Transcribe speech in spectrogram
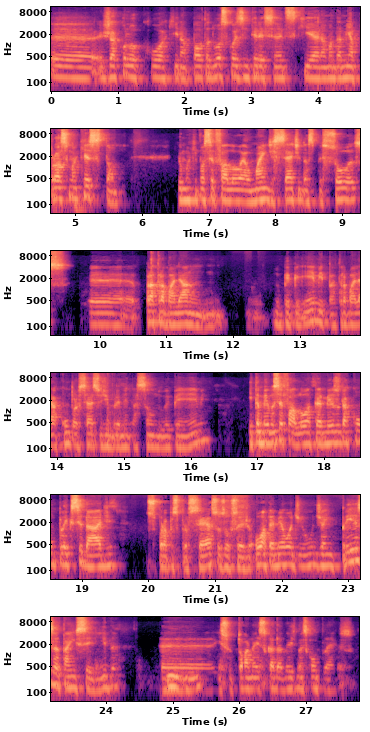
é, já colocou aqui na pauta duas coisas interessantes que era uma da minha próxima questão. Uma que você falou é o mindset das pessoas é, para trabalhar no, no BPM, para trabalhar com o processo de implementação do BPM. E também você falou até mesmo da complexidade dos próprios processos, ou seja, ou até mesmo de onde a empresa está inserida, é, uhum. isso torna isso cada vez mais complexo.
